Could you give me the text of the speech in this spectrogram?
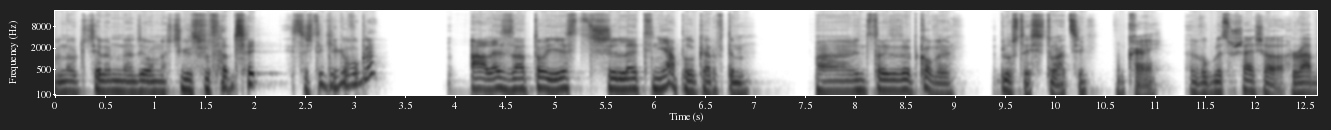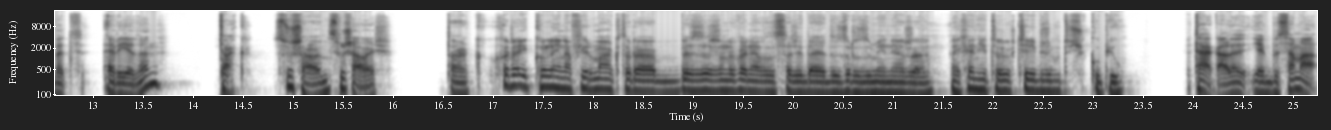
nauczycielem na działalności gospodarczej. Jest coś takiego w ogóle? Ale za to jest trzyletni Apple Car w tym. A więc to jest dodatkowy plus tej sytuacji. Okej. W ogóle słyszałeś o Rabbit R1? Tak, słyszałem. Słyszałeś? Tak. Kolej, kolejna firma, która bez zażenowania w zasadzie daje do zrozumienia, że najchętniej to chcieliby, żeby ktoś się kupił. Tak, ale jakby sama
